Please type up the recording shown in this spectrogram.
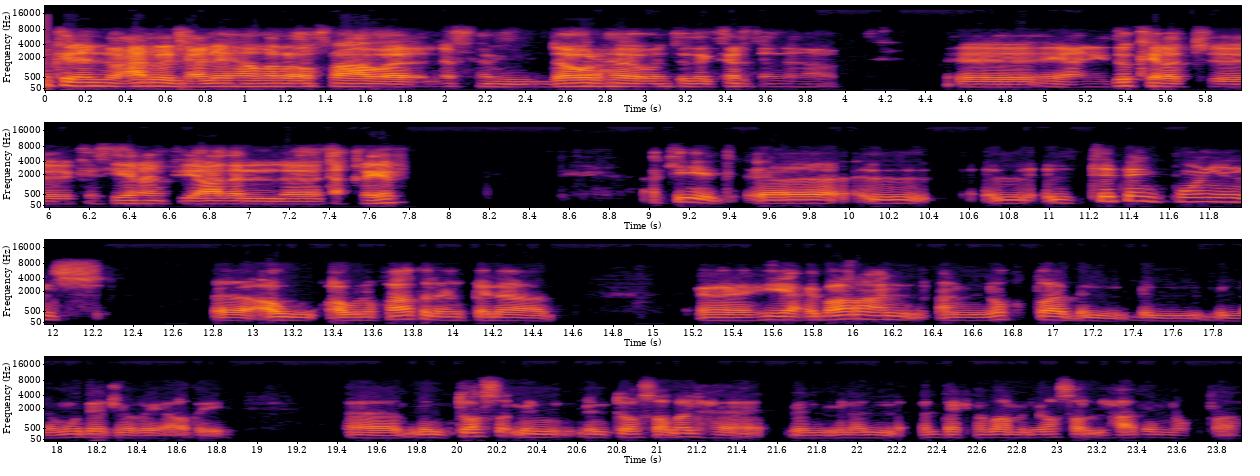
ممكن أن نعرج عليها مرة أخرى ونفهم دورها وأنت ذكرت أنها آه، يعني ذكرت كثيرا في هذا التقرير. أكيد ال tipping points أو أو نقاط الانقلاب هي عبارة عن عن نقطة بالنموذج الرياضي. آه، من توصل من من توصل لها من, من عندك نظام من يوصل لهذه النقطة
